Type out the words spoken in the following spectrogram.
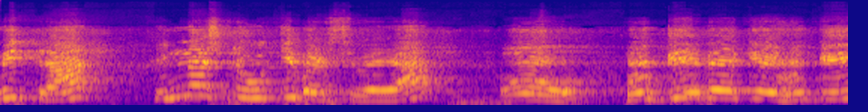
ಮಿತ್ರ ಇನ್ನಷ್ಟು ಉಕ್ಕಿ ಬಡಿಸುವೆಯಾ? ಓ ಹುಗ್ಗಿ ಬೇಕೆ ಹುಗ್ಗಿ?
